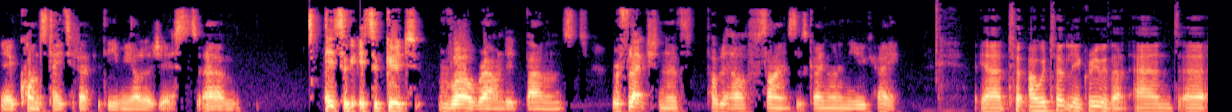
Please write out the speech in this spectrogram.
you know quantitative epidemiologists. Um, it's a it's a good, well-rounded, balanced reflection of public health science that's going on in the UK. Yeah, I would totally agree with that. And uh,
